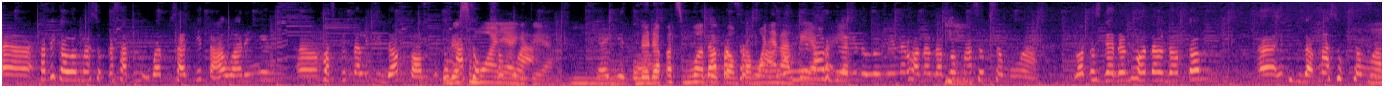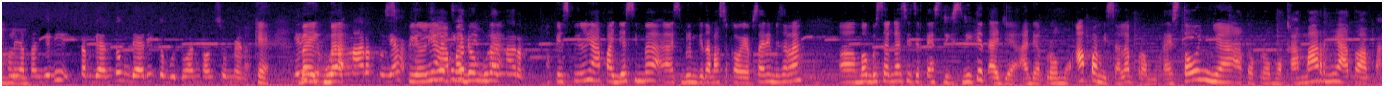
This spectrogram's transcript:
uh, tapi kalau masuk ke satu website kita waringin uh, hospitality.com itu udah masuk semuanya semua. gitu ya. Hmm. Kayak gitu. Udah dapat semua tuh promo-promonya nanti ya. Luminor juga gitu, luminorhotel.com masuk semua lotusgardenhotel.com uh, itu juga masuk semua hmm. kelihatan. Jadi tergantung dari kebutuhan konsumen. Oke, okay. Jadi baik di bulan Mbak. Maret tuh ya. Spillnya apa dong Mbak? Maret. Oke, spillnya apa aja sih Mbak? Uh, sebelum kita masuk ke website misalnya uh, Mbak bisa nggak sih cerita sedikit-sedikit aja? Ada promo apa misalnya promo restonya atau promo kamarnya atau apa?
